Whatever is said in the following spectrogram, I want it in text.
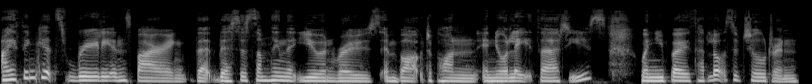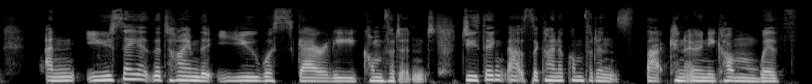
I think it's really inspiring that this is something that you and Rose embarked upon in your late 30s when you both had lots of children. And you say at the time that you were scarily confident. Do you think that's the kind of confidence that can only come with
